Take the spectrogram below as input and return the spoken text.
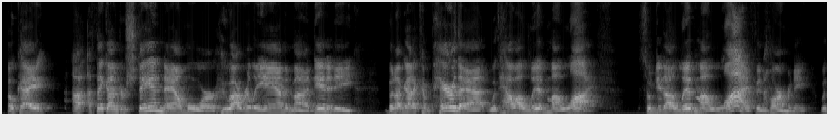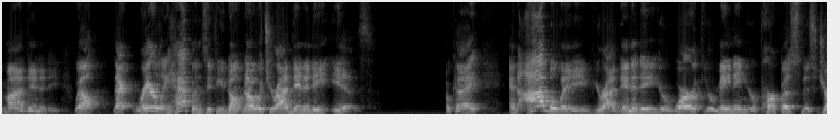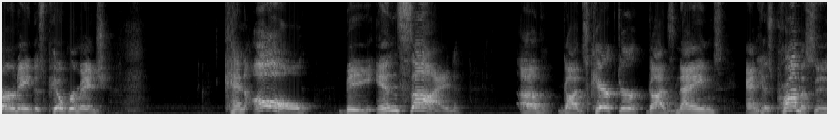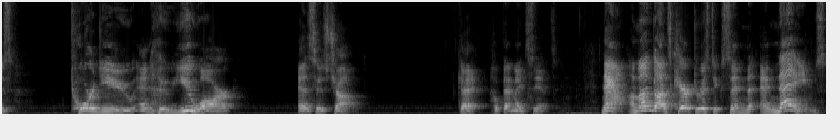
Okay, I, I think I understand now more who I really am and my identity, but I've got to compare that with how I live my life. So did I live my life in harmony with my identity? Well, that rarely happens if you don't know what your identity is. Okay? And I believe your identity, your worth, your meaning, your purpose, this journey, this pilgrimage can all be inside of God's character, God's names, and His promises toward you and who you are as His child. Okay, hope that made sense. Now, among God's characteristics and, and names,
